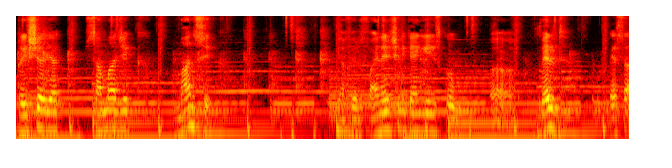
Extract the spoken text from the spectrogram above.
प्रेशर या सामाजिक मानसिक या फिर फाइनेंशियली कहेंगे इसको वेल्थ पैसा,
